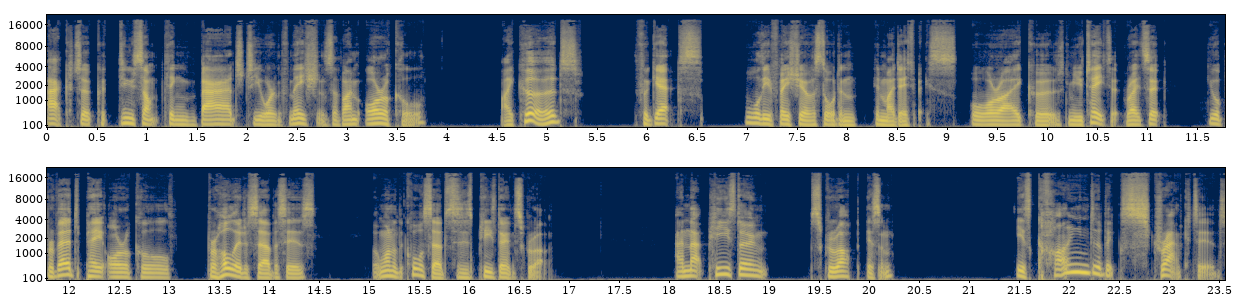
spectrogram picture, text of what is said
actor could do something bad to your information. So if I'm Oracle, I could forget all the information you ever stored in, in my database, or I could mutate it, right? So you're prepared to pay Oracle for a whole load of services, but one of the core services is please don't screw up. And that please don't screw up ism is kind of extracted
